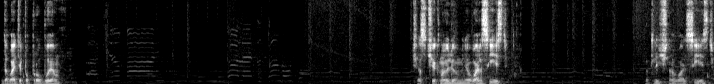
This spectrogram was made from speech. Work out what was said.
Давайте попробуем. Сейчас чекну, или у меня вальс есть. Отлично, вальс есть.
